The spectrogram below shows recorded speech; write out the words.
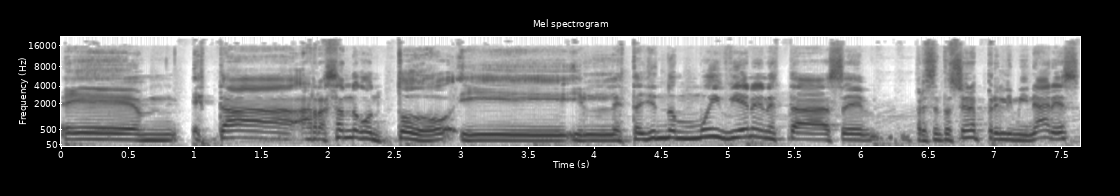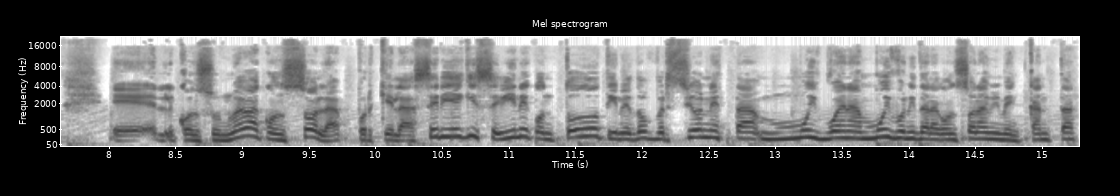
eh, está arrasando con todo y, y le está yendo muy bien en estas eh, presentaciones preliminares eh, con su nueva consola, porque la Serie X se viene con todo, tiene dos versiones, está muy buena, muy bonita la consola, a mí me encanta.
